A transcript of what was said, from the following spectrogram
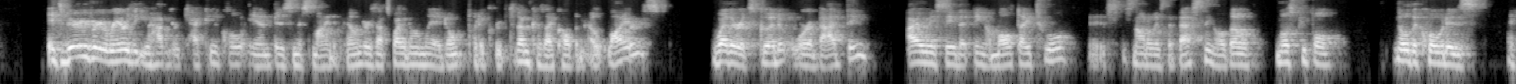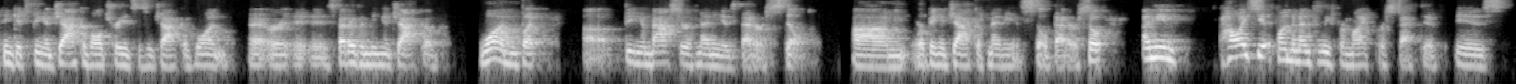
it's very, very rare that you have your technical and business minded founders. That's why normally I don't put a group to them because I call them outliers, whether it's good or a bad thing. I always say that being a multi tool is, is not always the best thing, although most people know the quote is I think it's being a jack of all trades is a jack of one, or it's better than being a jack of one, but uh, being a master of many is better still, um, or being a jack of many is still better. So, I mean, how I see it fundamentally from my perspective is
